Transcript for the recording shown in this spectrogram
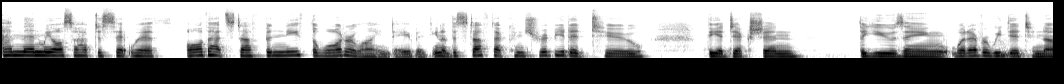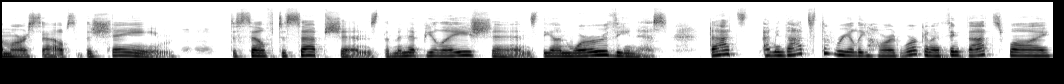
And then we also have to sit with all that stuff beneath the waterline, David. You know, the stuff that contributed to the addiction, the using, whatever we did to numb ourselves, the shame, the self deceptions, the manipulations, the unworthiness. That's, I mean, that's the really hard work. And I think that's why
